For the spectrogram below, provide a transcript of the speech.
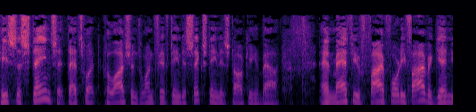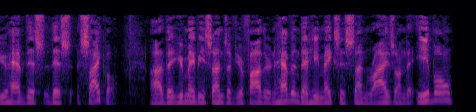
He sustains it. That's what Colossians 1:15 to 16 is talking about. And Matthew 5:45 again you have this this cycle. Uh, that you may be sons of your Father in heaven, that He makes His sun rise on the evil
